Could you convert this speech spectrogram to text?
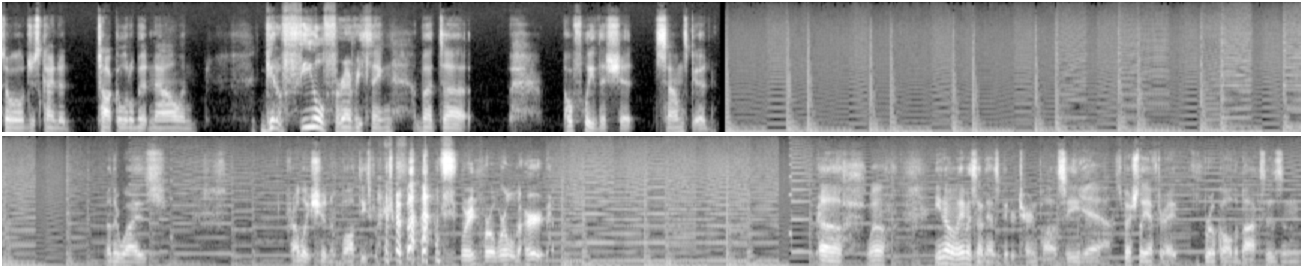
So we'll just kind of talk a little bit now and get a feel for everything. But uh, hopefully, this shit sounds good. Otherwise, probably shouldn't have bought these microphones. We're in for a world of hurt. Oh, well, you know, Amazon has a good return policy. Yeah. Especially after I broke all the boxes and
